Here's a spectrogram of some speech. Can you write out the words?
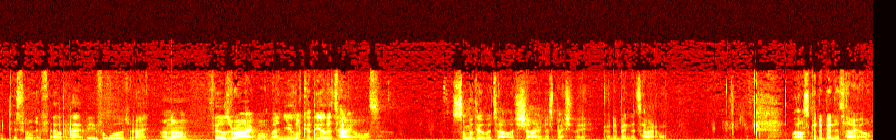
It just wouldn't have felt right, Beautiful was right. I know, feels right, but then you look at the other titles. Some of the other titles, Shine especially, could have been the title. What else could have been a title?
